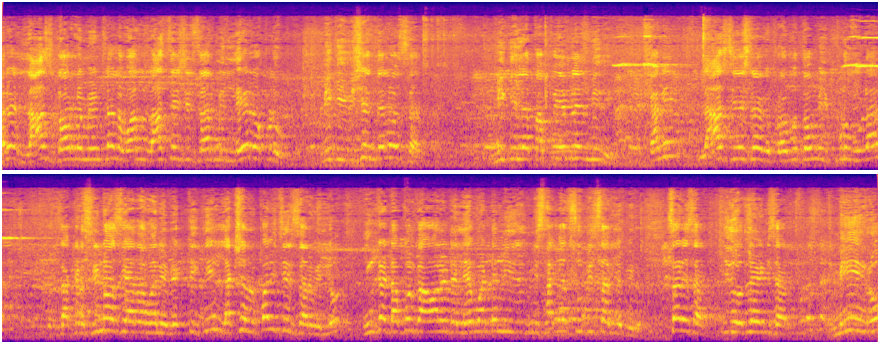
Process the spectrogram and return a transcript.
అరే లాస్ట్ గవర్నమెంట్లో వాళ్ళు లాస్ట్ చేసి సార్ మీరు లేరు అప్పుడు. మీకు ఈ విషయం తెలియదు సార్. మీకు ఇలా తప్పు ఏం లేదు మీది. కానీ లాస్ట్ చేసిన ప్రభుత్వం ఇప్పుడు కూడా అక్కడ శ్రీనివాస్ యాదవ్ అనే వ్యక్తికి లక్ష రూపాయలు ఇచ్చారు సార్ వీళ్ళు. ఇంకా డబ్బులు కావాలంటే లేవంటే మీ మీ సంగతి చూపిస్తారు చెప్పారు. సరే సార్ ఇది వదిలేయండి సార్. మీరు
